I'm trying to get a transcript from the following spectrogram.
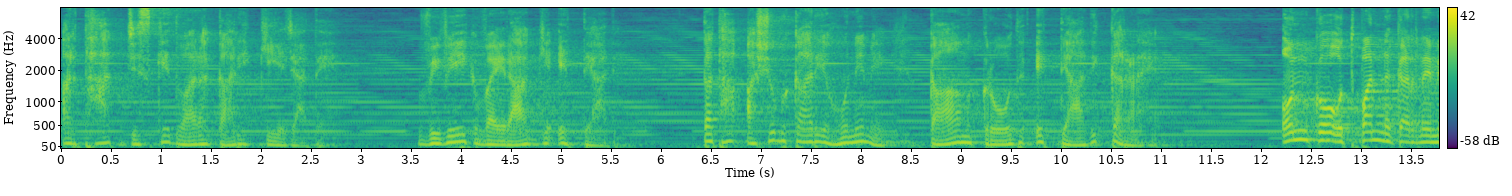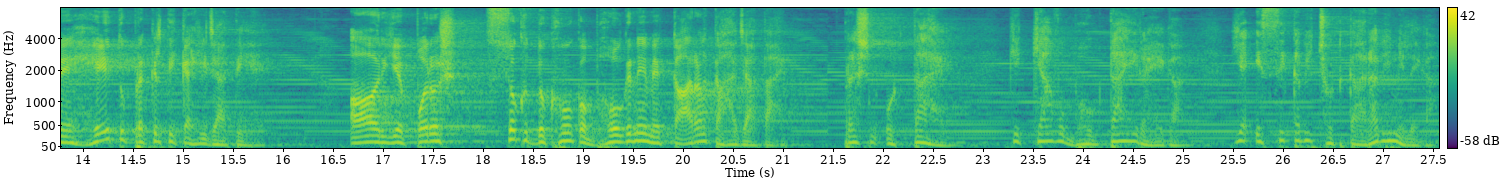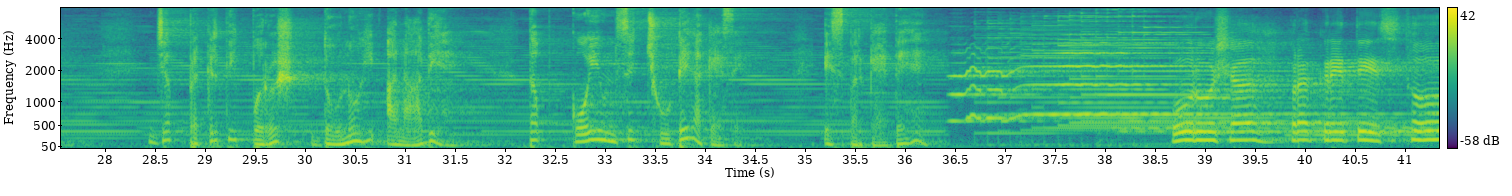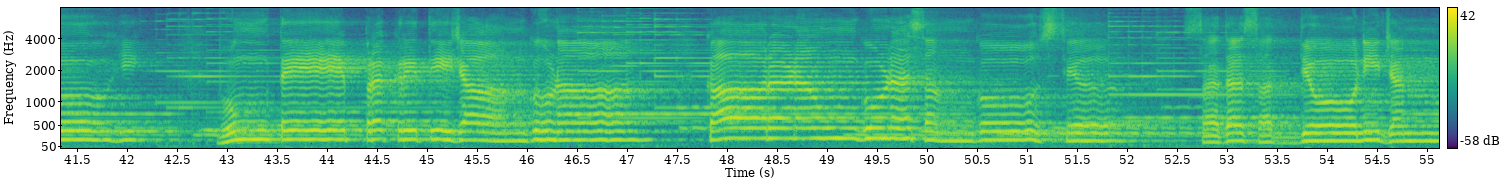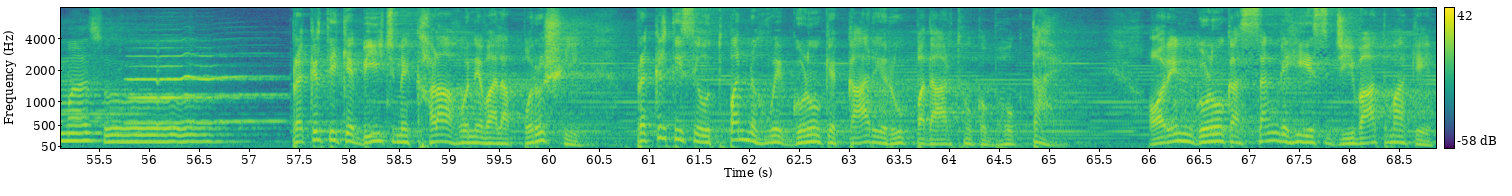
अर्थात जिसके द्वारा कार्य किए जाते विवेक, वैराग्य इत्यादि। तथा अशुभ कार्य होने में काम, क्रोध इत्यादि करण है। उनको उत्पन्न करने में हेतु प्रकृति कही जाती है, और ये पुरुष सुख दुखों को भोगने में कारण कहा जाता है। प्रश्न उठता है कि क्या वो भोगता ही रहेगा, या इससे कभी छुटकारा भी मिलेगा? जब प्रकृति, पुरुष दोनों ही अनादि हैं, तब कोई उनसे छूटेगा कैसे? इस पर कहते हैं पुरुषः प्रकृतिस्थो हि भुङ्क्ते प्रकृतिजान् गुणा कारणं गुणसङ्गोऽस्य सदसद्यो निजन्मसु। प्रकृति के बीच में खड़ा होने वाला पुरुष ही प्रकृति से उत्पन्न हुए गुणों के कार्य रूप पदार्थों को भोगता है। और इन गुणों का संग ही इस जीवात्मा के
